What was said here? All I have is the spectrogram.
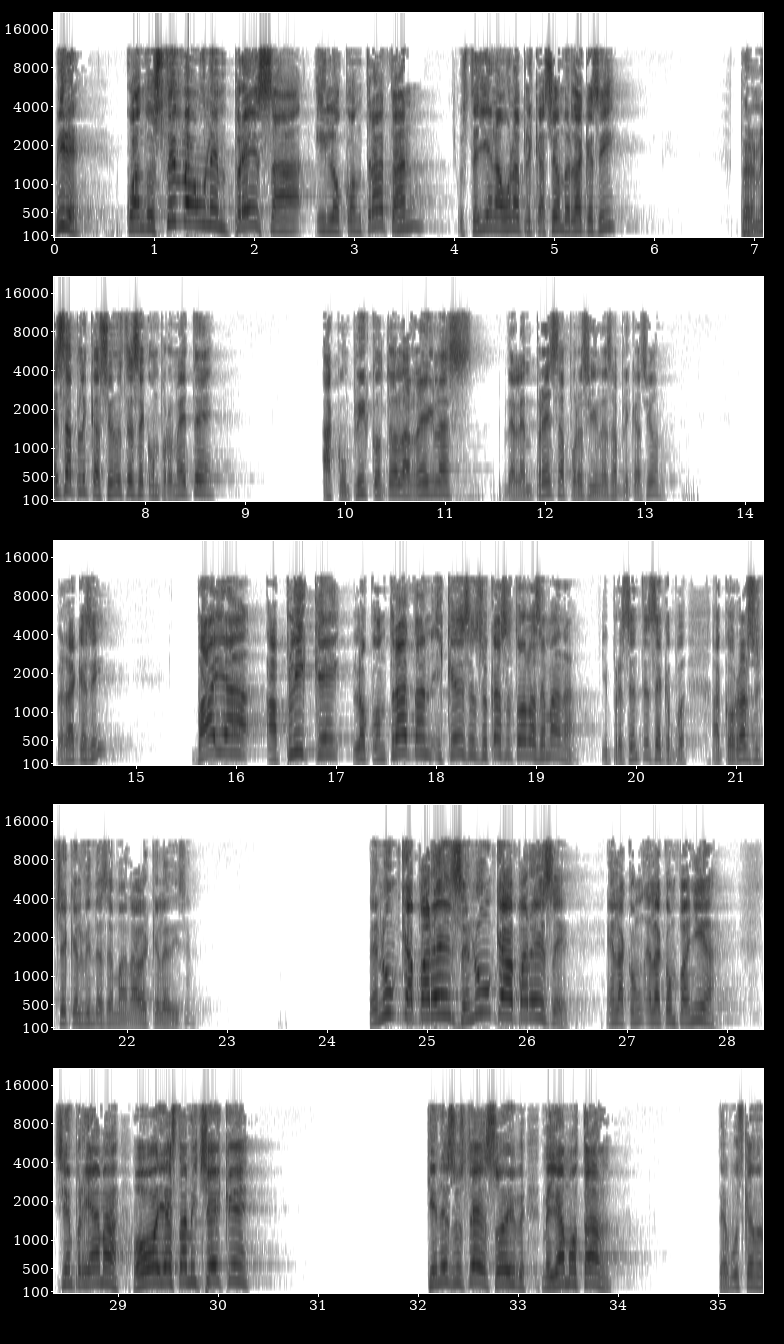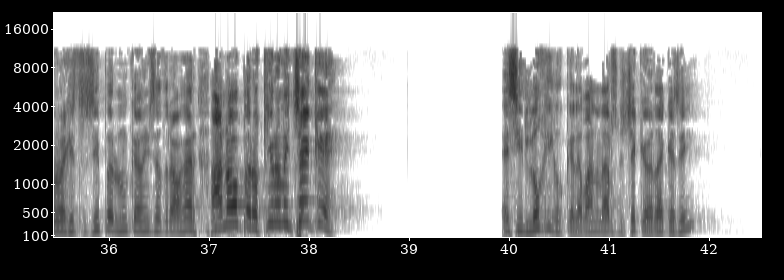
Mire, cuando usted va a una empresa y lo contratan, Usted llena una aplicación, ¿verdad que sí? Pero en esa aplicación usted se compromete a cumplir con todas las reglas de la empresa, por eso llena esa aplicación. ¿Verdad que sí? Vaya, aplique, lo contratan y quédese en su casa toda la semana. Y preséntese a cobrar su cheque el fin de semana, a ver qué le dicen. De nunca aparece, nunca aparece en la, en la compañía. Siempre llama, oh, ya está mi cheque, ¿Quién es usted? Soy, me llamo tal. Te buscan los registros. Sí, pero nunca viniste a trabajar. Ah, no, pero quiero mi cheque. Es ilógico que le van a dar su cheque, ¿verdad que sí?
